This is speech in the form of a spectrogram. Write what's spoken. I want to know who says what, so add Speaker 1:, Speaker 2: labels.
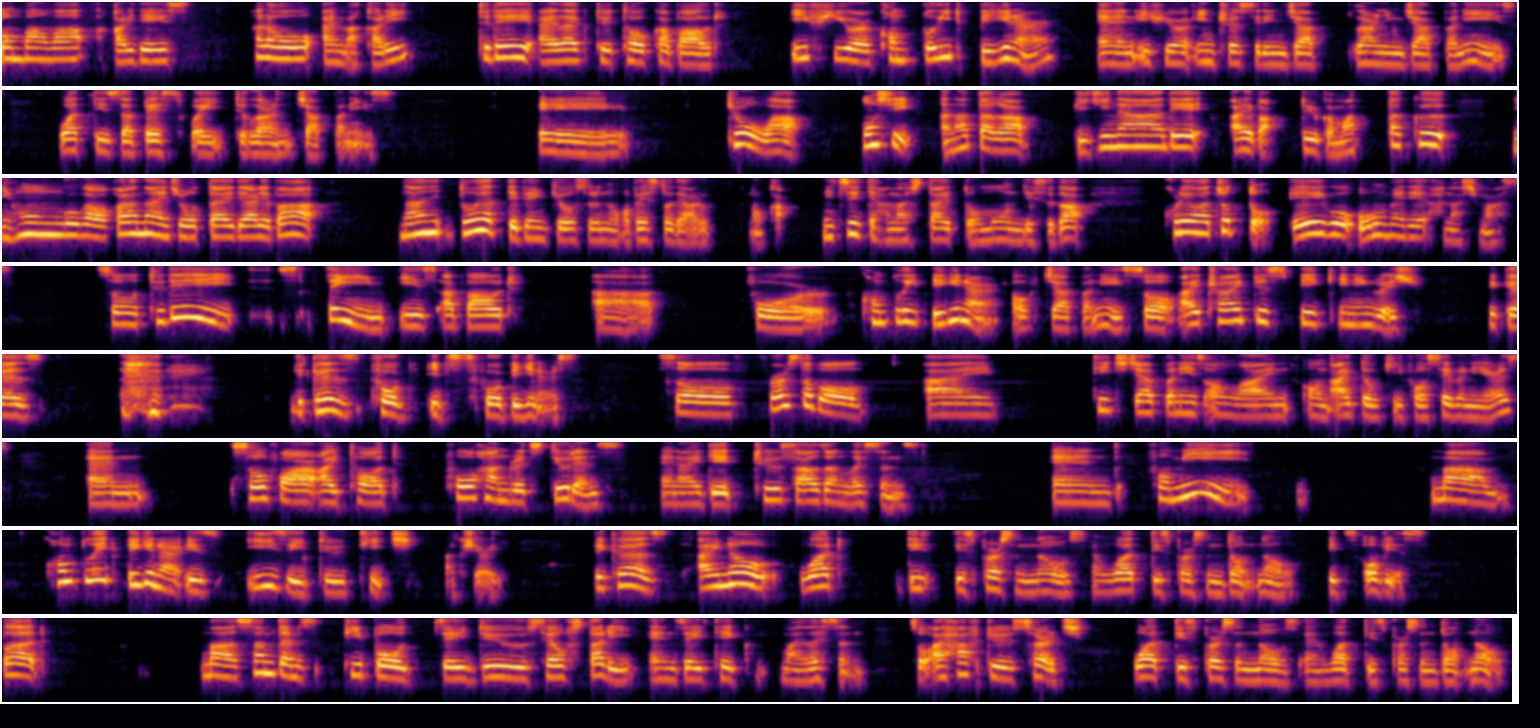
Speaker 1: こんばんは、あかりです。Hello, I'm Akari. Today I like to talk about if you're a complete beginner and if you're interested in Jap learning Japanese, what is the best way to learn Japanese? えー、今日はもしあなたがビギナーであればというか全く日本語がわからない状態であれば何どうやって勉強するのがベストであるのかについて話したいと思うんですが、これはちょっと英語多めで話します。So today's theme is about uh, for complete beginner of Japanese. So I try to speak in English because because for it's for beginners. So first of all, I teach Japanese online on Italki for seven years, and so far I taught 400 students and I did 2,000 lessons. And for me, my complete beginner is easy to teach actually because I know what this, this person knows and what this person don't know. It's obvious. But ma, sometimes people they do self study and they take my lesson. So I have to search what this person knows and what this person don't know.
